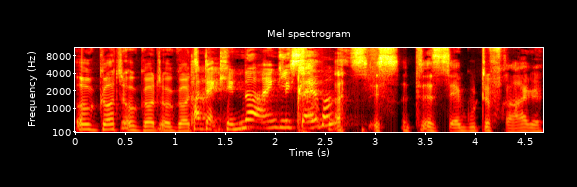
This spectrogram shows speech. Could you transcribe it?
Oh Gott, oh Gott, oh Gott. Hat der Kinder eigentlich selber? Das ist, das ist eine sehr gute Frage.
